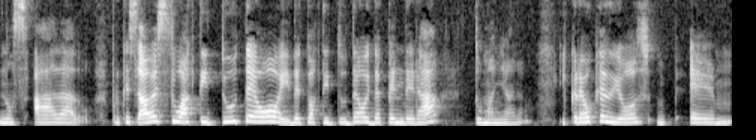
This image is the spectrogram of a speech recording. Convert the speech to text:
nos ha dado, porque sabes, tu actitud de hoy, de tu actitud de hoy dependerá tu mañana. Y creo que Dios em,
